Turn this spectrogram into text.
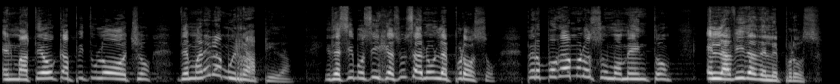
en Mateo capítulo 8 de manera muy rápida. Y decimos, sí, Jesús sanó un leproso. Pero pongámonos un momento en la vida del leproso.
